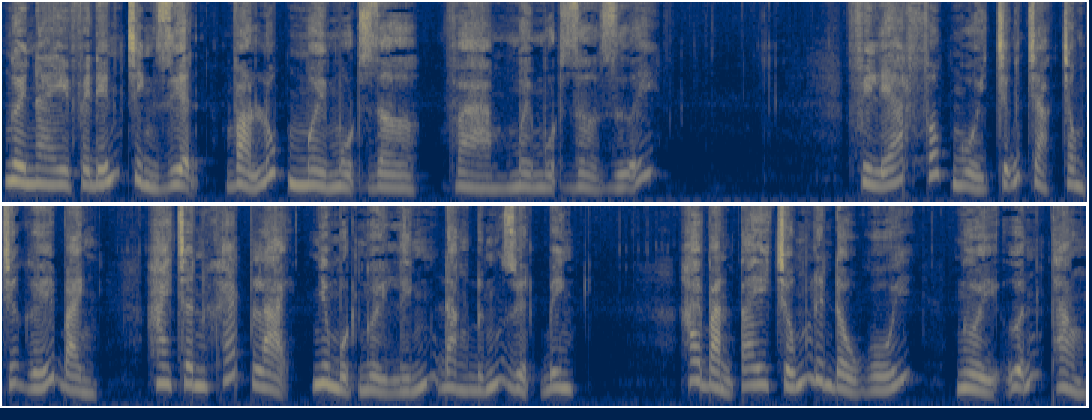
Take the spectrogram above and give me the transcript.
Người này phải đến trình diện vào lúc 11 giờ và 11 giờ rưỡi. Phileas Fox ngồi chững chạc trong chiếc ghế bành, hai chân khép lại như một người lính đang đứng duyệt binh. Hai bàn tay chống lên đầu gối, người ưỡn thẳng,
